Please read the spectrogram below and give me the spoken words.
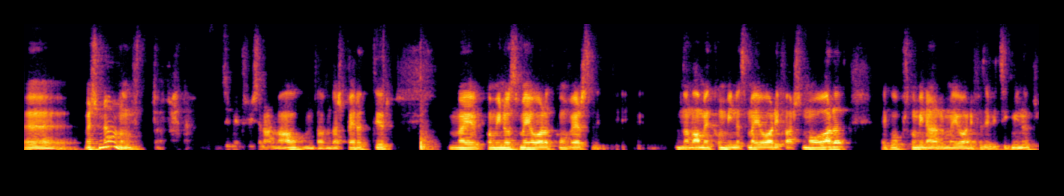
Uh, mas não, não, uma entrevista normal, não estávamos à espera de ter combinou-se meia hora de conversa, normalmente combina-se meia hora e faz-se uma hora, acabou por combinar meia hora e fazer 25 minutos.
